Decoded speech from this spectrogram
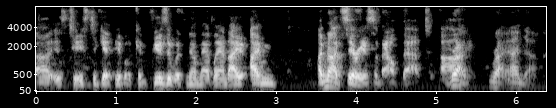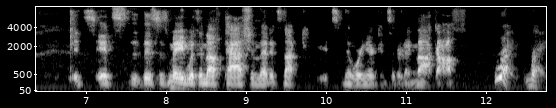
uh, is to is to get people to confuse it with Nomadland. I, I'm I'm not serious about that. Um, right, right. I know. It's it's this is made with enough passion that it's not it's nowhere near considered a knockoff. Right, right.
